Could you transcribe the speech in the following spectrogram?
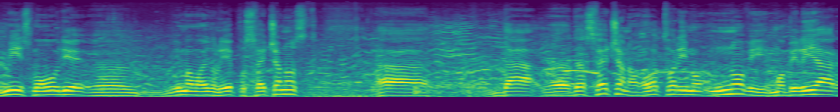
mi smo ovdje, e, imamo jednu lijepu svečanost, e, da, da svečano otvorimo novi mobilijar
